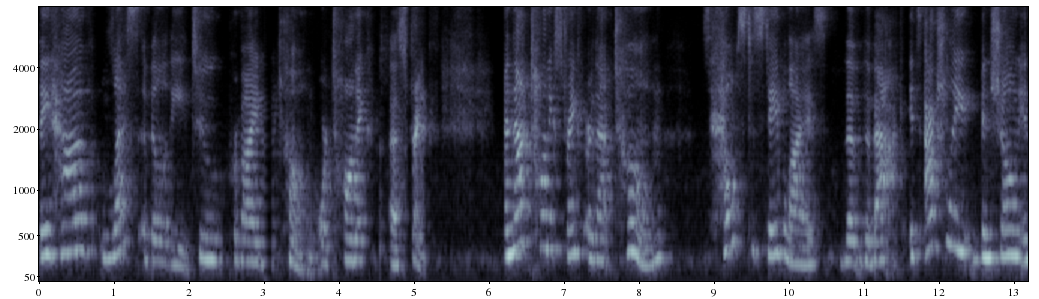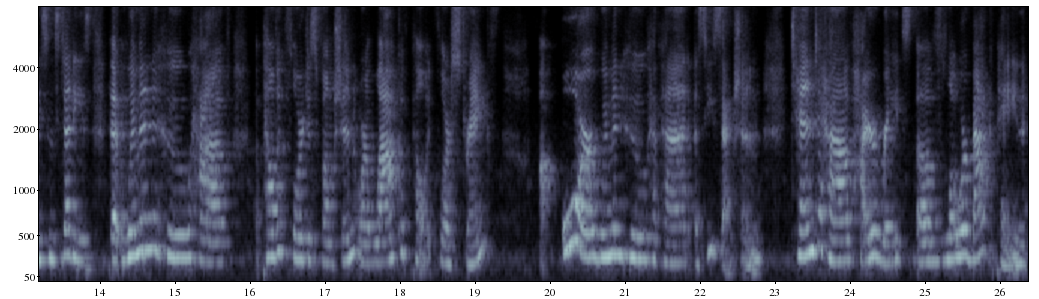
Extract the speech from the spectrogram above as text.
they have less ability to provide tone or tonic uh, strength. And that tonic strength or that tone helps to stabilize the, the back. It's actually been shown in some studies that women who have a pelvic floor dysfunction or lack of pelvic floor strength, or women who have had a C section, tend to have higher rates of lower back pain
